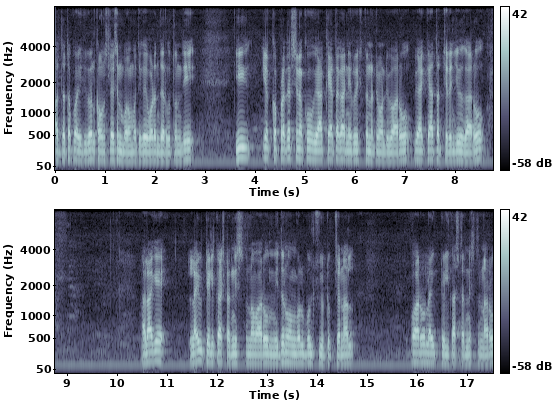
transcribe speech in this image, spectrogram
ఆ జతకు ఐదు వేలు కౌన్సిలేషన్ బహుమతిగా ఇవ్వడం జరుగుతుంది. ఈ యొక్క ప్రదర్శనకు వ్యాఖ్యాతగా నిర్వహిస్తున్నటువంటి వారు వ్యాఖ్యాత చిరంజీవి గారు అలాగే లైవ్ టెలికాస్ట్ అందిస్తున్న వారు Mithun Ongole bulls YouTube channel వారు లైవ్ టెలికాస్ట్ అందిస్తున్నారు.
